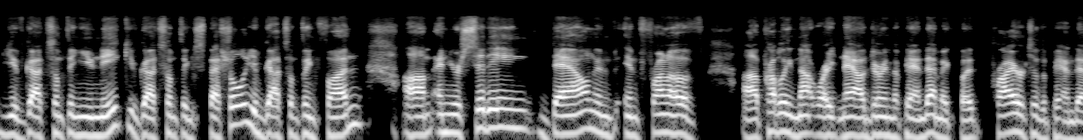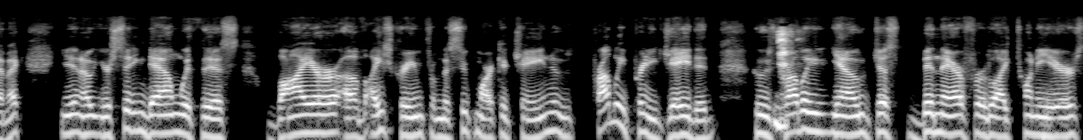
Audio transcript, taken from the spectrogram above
you've got something unique you've got something special you've got something fun um, and you're sitting down in, in front of uh, probably not right now during the pandemic, but prior to the pandemic, you know, you're sitting down with this buyer of ice cream from the supermarket chain who's probably pretty jaded, who's probably, you know, just been there for like 20 years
